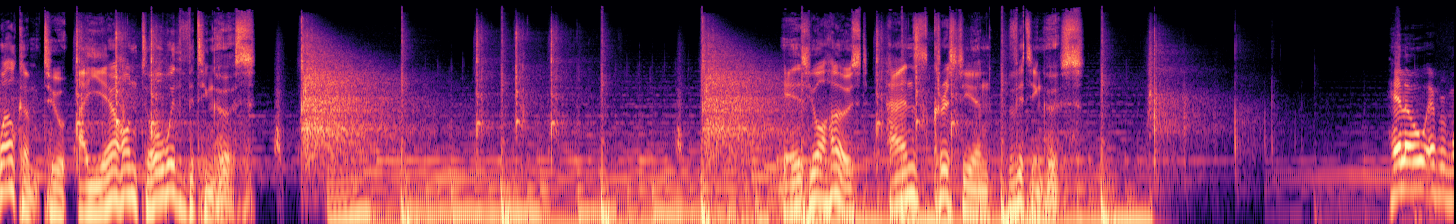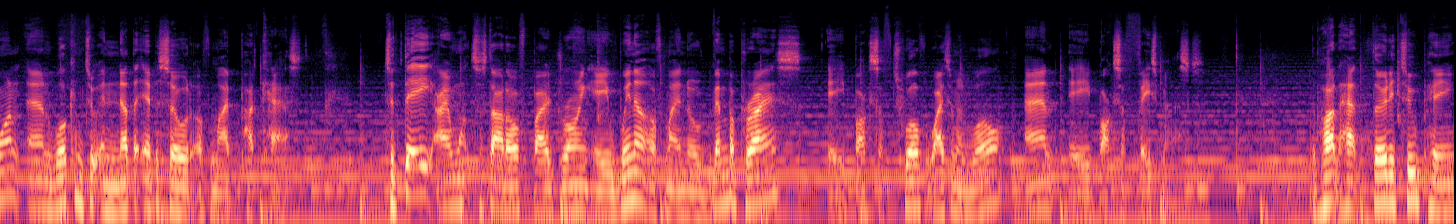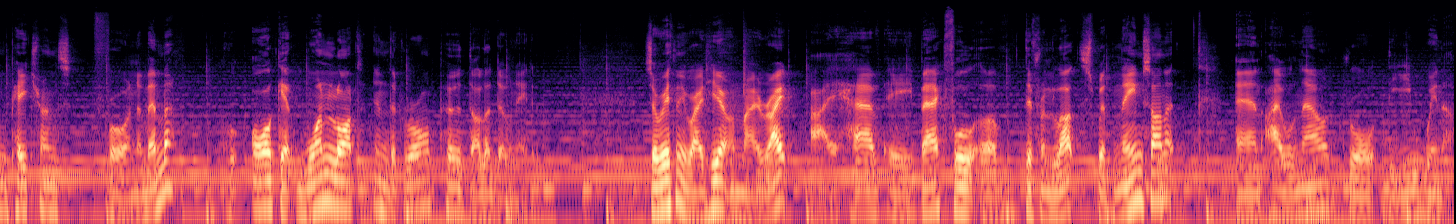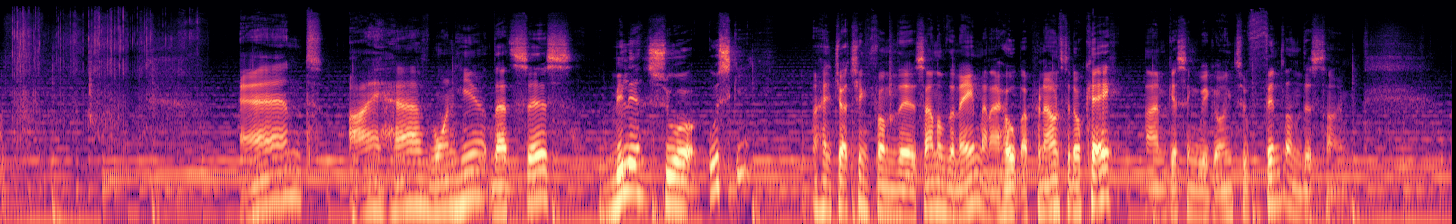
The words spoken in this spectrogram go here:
Welcome to A Year on Tour with Vittinghus. Here's your host, Hans Christian Vittinghus. Hello, everyone, and welcome to another episode of my podcast. Today, I want to start off by drawing a winner of my November prize a box of 12 vitamin well and a box of face masks. The pot had 32 paying patrons for November, who all get one lot in the draw per dollar donated. So with me right here on my right, I have a bag full of different lots with names on it, and I will now draw the winner. And I have one here that says Ville sur Uski. Judging from the sound of the name, and I hope I pronounced it okay, I'm guessing we're going to Finland this time.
